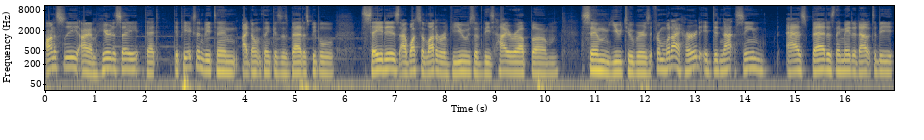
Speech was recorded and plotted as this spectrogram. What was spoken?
honestly, I am here to say that the PXN V10 I don't think is as bad as people say it is. I watched a lot of reviews of these higher up um, sim YouTubers. From what I heard, it did not seem as bad as they made it out to be.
